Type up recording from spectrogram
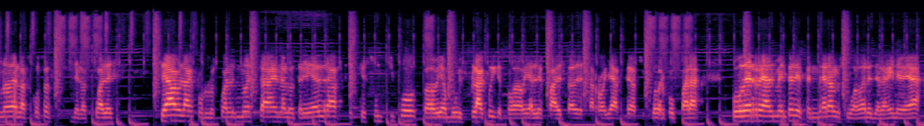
una de las cosas de las cuales se habla, por los cuales no está en la lotería del draft, es que es un tipo todavía muy flaco y que todavía le falta desarrollarse a su cuerpo para poder realmente defender a los jugadores de la NBA.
